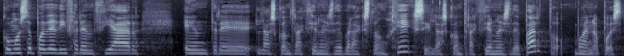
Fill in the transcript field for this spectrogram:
¿Cómo se puede diferenciar entre las contracciones de Braxton Hicks y las contracciones de parto? Bueno, pues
